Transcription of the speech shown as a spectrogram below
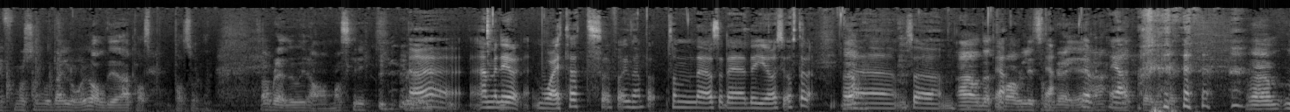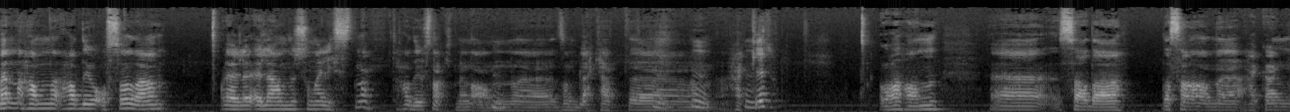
informasjonen. Og der lå jo alle de der pass passordene. Da ble det jo ramaskrik. Ja, ja, men det er jo white hat, for eksempel. Som det, altså det, det gjøres jo ofte, det. Ja. Eh, Så Ja, og dette var vel litt sånn greie hat, egentlig. Eh, Men han hadde jo også da Eller, eller han journalisten da, hadde jo snakket med en annen Mm. eh, sånn black hat-hacker. Og han uh, sa da Da sa han hackeren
